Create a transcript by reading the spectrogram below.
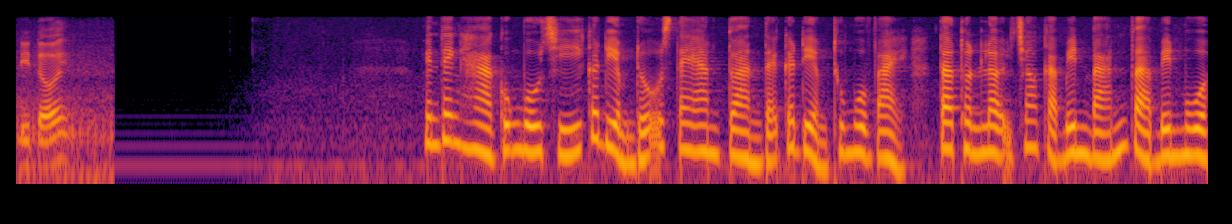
đi tới. Huyện Thanh Hà cũng bố trí các điểm đỗ xe an toàn tại các điểm thu mua vải, tạo thuận lợi cho cả bên bán và bên mua.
